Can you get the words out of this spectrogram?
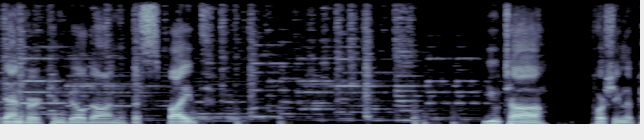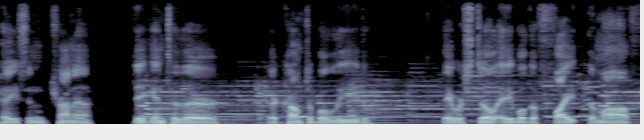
Denver can build on despite Utah pushing the pace and trying to dig into their their comfortable lead. They were still able to fight them off.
